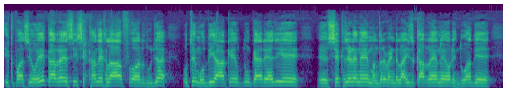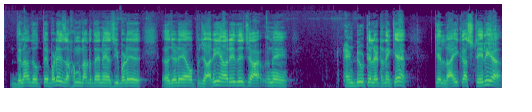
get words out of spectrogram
ਇੱਕ ਪਾਸੇ ਉਹ ਇਹ ਕਰ ਰਹੇ ਸੀ ਸਿੱਖਾਂ ਦੇ ਖਿਲਾਫ, ਔਰ ਦੂਜਾ ਉੱਥੇ ਮੋਦੀ ਆ ਕੇ ਉਦੋਂ ਕਹਿ ਰਿਹਾ ਜੀ, ਇਹ ਸਿੱਖ ਜਿਹੜੇ ਨੇ ਮੰਦਰ ਵੈਂਡਲਾਈਜ਼ ਕਰ ਰਹੇ ਨੇ ਔਰ ਹਿੰਦੂਆਂ ਦੇ ਦਿਲਾਂ ਦੇ ਉੱਤੇ ਬੜੇ ਜ਼ਖਮ ਲੱਗਦੇ ਨੇ, ਅਸੀਂ ਬੜੇ ਜਿਹੜੇ ਆ ਉਹ ਪੁਜਾਰੀ ਆ ਔਰ ਇਹਦੇ ਚ ਆ- ਉਹਨੇ ਐਂਡਰੂ ਟਿਲਟ ਨੇ ਕਿਹਾ ਕਿ like Australia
